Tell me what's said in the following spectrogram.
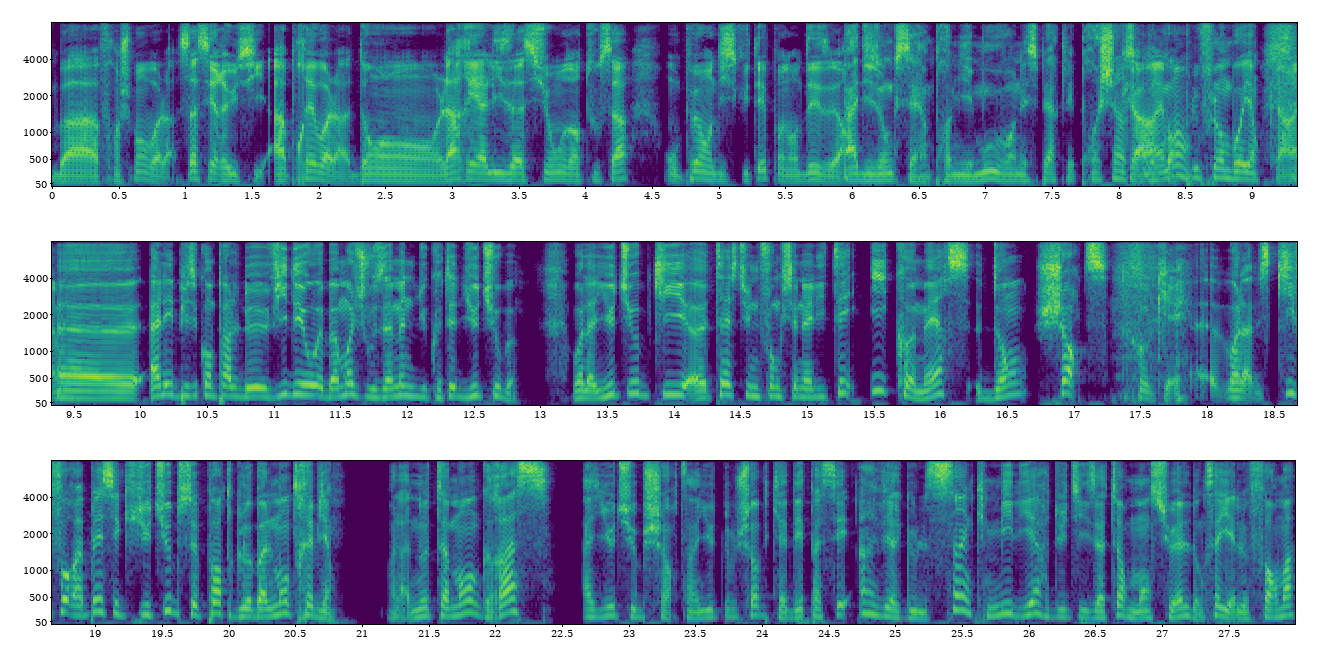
bah franchement voilà, ça c'est réussi. Après voilà, dans la réalisation, dans tout ça, on peut en discuter pendant des heures. Ah, disons que c'est un premier move. On espère que les prochains seront encore plus flamboyants. Carrément. Euh, allez, puisqu'on parle de vidéo, et ben moi je vous amène du côté de YouTube. Voilà, YouTube qui euh, teste une fonctionnalité e-commerce dans Shorts. ok. Euh, voilà, ce qu'il faut rappeler, c'est que YouTube se porte globalement très bien. Voilà, notamment grâce YouTube Short, un YouTube Short qui a dépassé 1,5 milliard d'utilisateurs mensuels. Donc ça y est, le format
